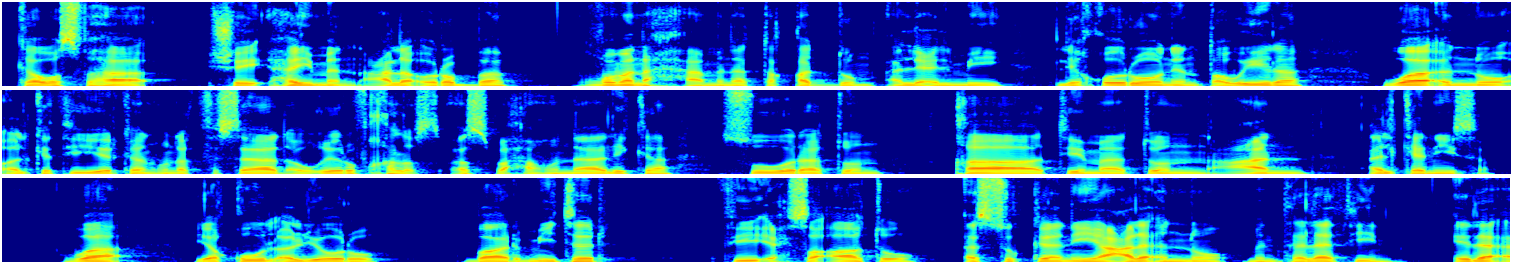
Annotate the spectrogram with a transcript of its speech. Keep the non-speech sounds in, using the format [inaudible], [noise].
كوصفها شيء هيمن على أوروبا ومنحها من التقدم العلمي لقرون طويلة وأنه الكثير كان هناك فساد أو غيره فخلص أصبح هنالك صورة قاتمة عن الكنيسة. ويقول اليورو بارميتر في إحصاءاته السكانية على أنه من 30 إلى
